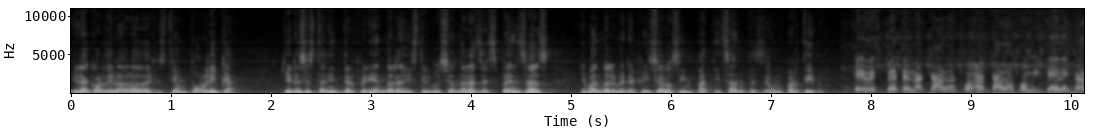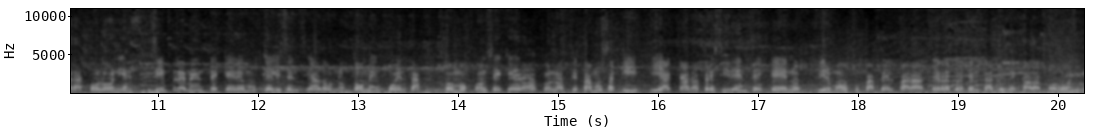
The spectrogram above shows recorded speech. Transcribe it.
y la coordinadora de gestión pública, quienes están interfiriendo en la distribución de las despensas, llevándole beneficio a los simpatizantes de un partido. que respeten a cada, a cada comité de cada colonia. Simplemente queremos que el licenciado nos tome en cuenta como consejera con los que estamos aquí y a cada presidente que nos firmó su papel para ser representantes de cada colonia.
